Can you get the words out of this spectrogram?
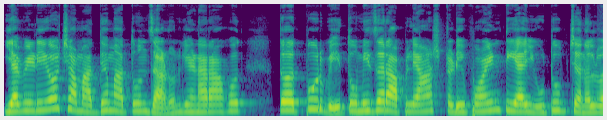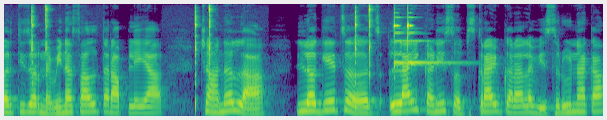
या व्हिडिओच्या माध्यमातून जाणून घेणार आहोत. तत्पूर्वी तुम्ही जर आपल्या स्टडी पॉईंट या यूट्यूब चॅनलवरती जर नवीन असाल तर आपल्या या चॅनलला लगेचच लाईक आणि सबस्क्राईब करायला विसरू नका.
